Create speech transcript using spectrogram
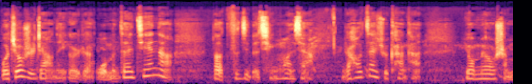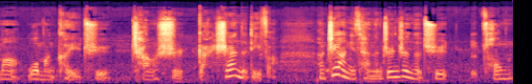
我就是这样的一个人。我们在接纳了自己的情况下，然后再去看看有没有什么我们可以去尝试改善的地方啊，这样你才能真正的去从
